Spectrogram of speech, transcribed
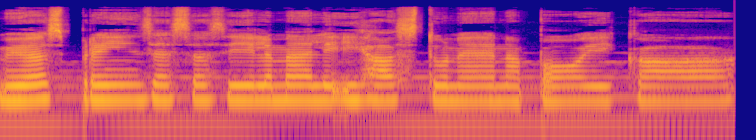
Myös prinsessa silmäili ihastuneena poikaa.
